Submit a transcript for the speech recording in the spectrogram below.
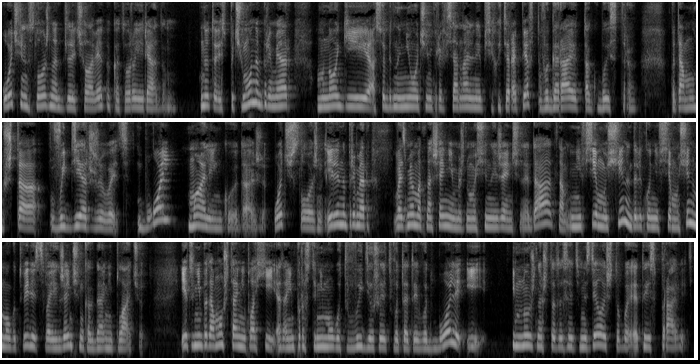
очень сложно для человека, который рядом. Ну, то есть, почему, например, многие, особенно не очень профессиональные психотерапевты, выгорают так быстро? Потому что выдерживать боль, маленькую даже, очень сложно. Или, например, возьмем отношения между мужчиной и женщиной, да, там не все мужчины, далеко не все мужчины могут видеть своих женщин, когда они плачут. И это не потому, что они плохие, это они просто не могут выдержать вот этой вот боли, и им нужно что-то с этим сделать, чтобы это исправить.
